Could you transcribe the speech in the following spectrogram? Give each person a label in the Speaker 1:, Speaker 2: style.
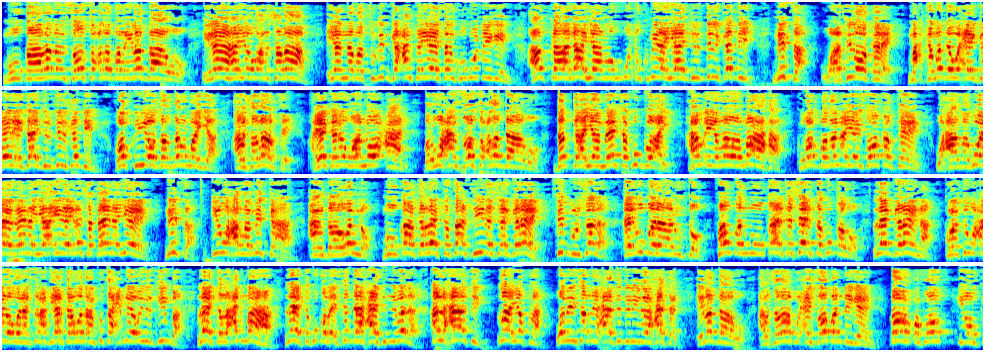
Speaker 1: muuqaaladan soo socda bal ila daawo. Ilaahayow al-shabaab iyo nabad sugid gacanta yeesan kugu dhigin. Afkaaga ayaa lagugu xukminayaa jirdil kadib. Nisa waa sidoo kale maxkamadda waxay geenaysaa jirdil kadib. Qofkiioo daldalmaya al-shabaabse ayakana waa noocaan. Bal waxaan soo socdo daawo. Dadka ayaa meesha ku go'ay. Hal iyo laba ma aha. Kuwo badan ayay soo qabteen waxaa lagu eedeynayaa inay la shaqaynayeen. Nisa in waxa la midka ah aan daawanno. Muuqaalka leegta saar siina sheergaree si bulshada ay u baraarugto. Fadlan muuqaalka sheerta ku qabo. Leeg garayna kuwanti waxaan oo wanaagsan akhyaarta hawadaan ku saaxiibnay oo idilkiinba. Leegta lacag ma aha. Leegta ku qaba iska daa xaasidnimada. Alxaasid laa yaflax. Wa min shari xaasidin idaa xasad. Ila daawo. Al-shabaab waxay soo bandhigeen dhowr qofood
